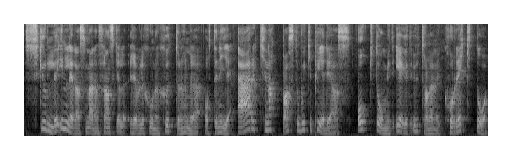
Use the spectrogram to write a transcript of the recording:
skulle inledas med den franska revolutionen 1789 är knappast Wikipedias och då mitt eget uttalande korrekt då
